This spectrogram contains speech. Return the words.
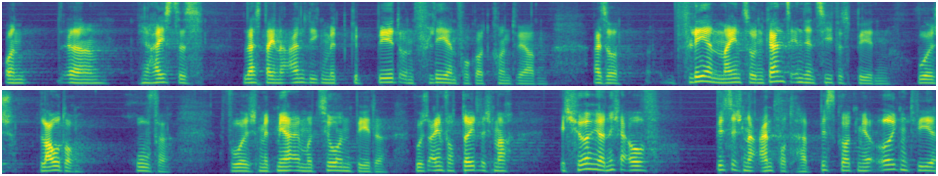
Und äh, hier heißt es, lass deine Anliegen mit Gebet und Flehen vor Gott kund werden. Also Flehen meint so ein ganz intensives Beten, wo ich lauter rufe, wo ich mit mehr Emotionen bete, wo ich einfach deutlich mache, ich höre hier nicht auf, bis ich eine Antwort habe, bis Gott mir irgendwie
